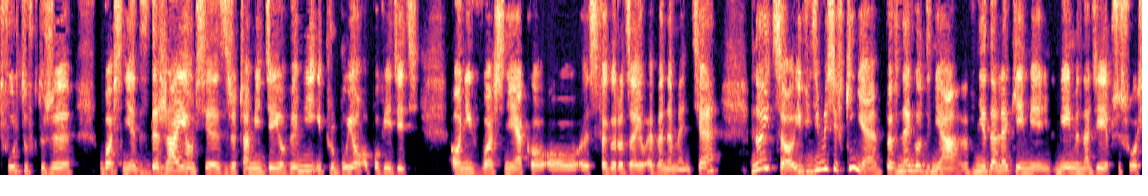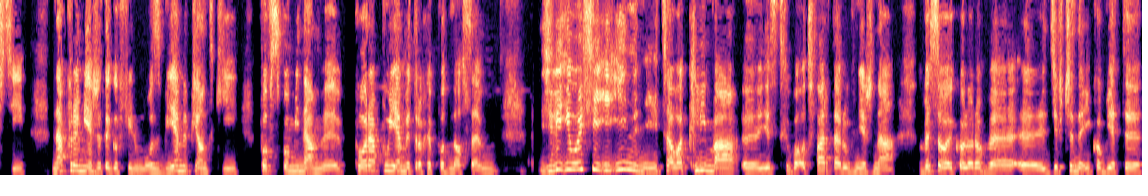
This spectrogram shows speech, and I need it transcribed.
twórców, którzy właśnie zderzają się z rzeczami dziejowymi i próbują opowiedzieć o nich właśnie jako o swego rodzaju ewenemencie. No i co? I widzimy się w kinie pewnego dnia, w niedalekiej, miej, miejmy nadzieję, przyszłości, na premierze tego filmu. Zbijemy piątki, powspominamy, porapujemy trochę pod nosem. Źli i łysi i inni, cała klima y, jest chyba otwarta również na wesołe, kolorowe y, dziewczyny i kobiety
